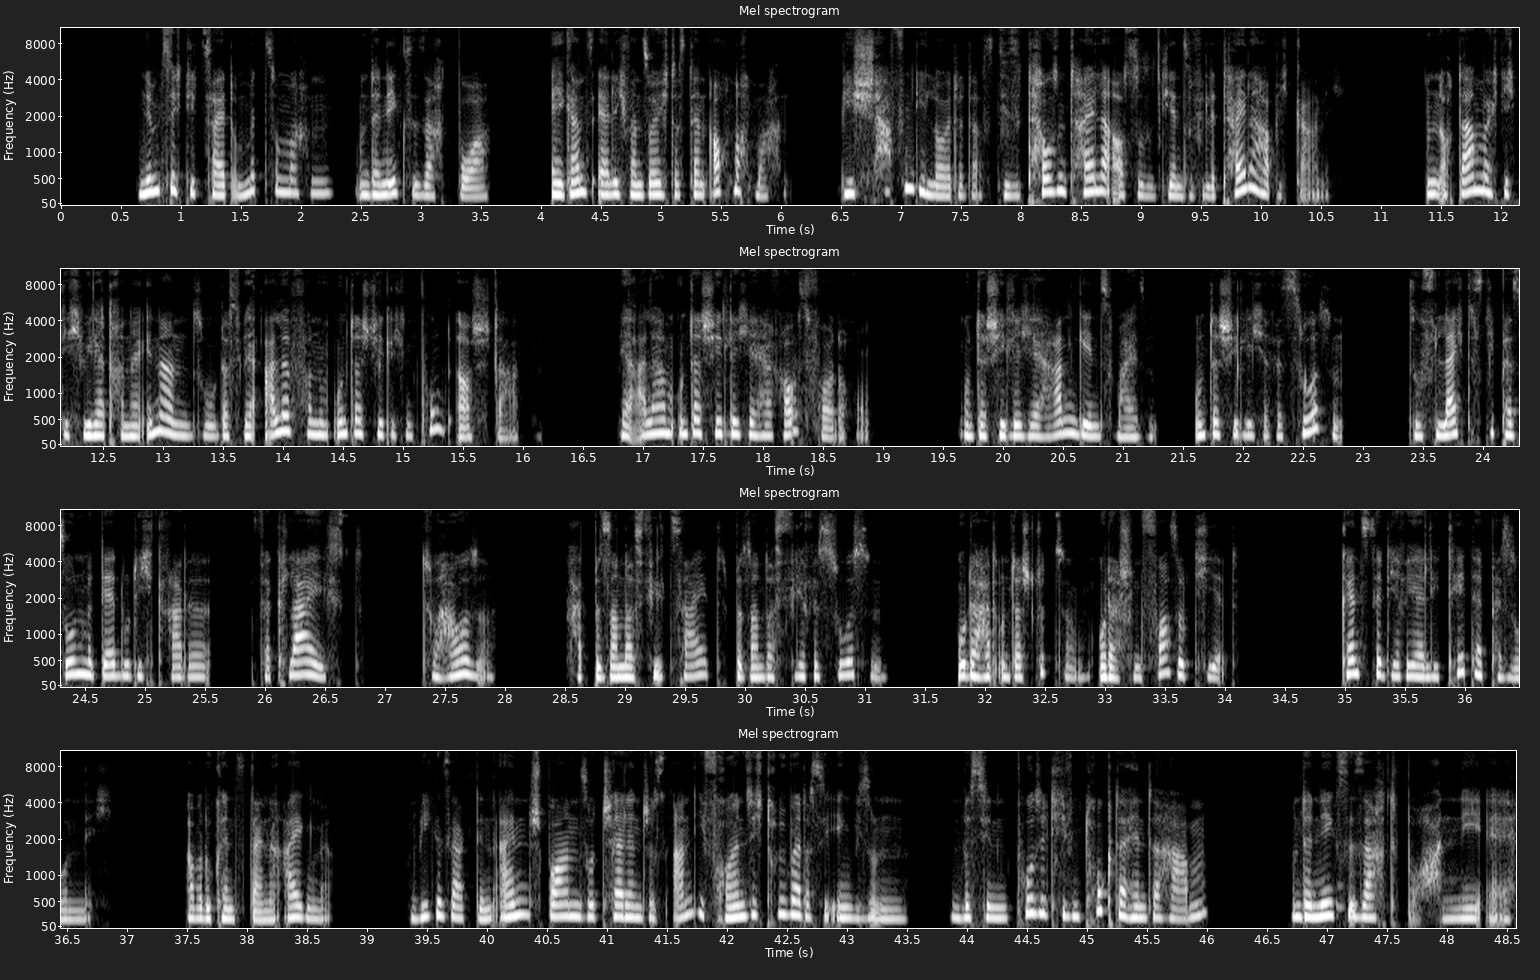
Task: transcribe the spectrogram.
nimmt sich die Zeit, um mitzumachen, und der nächste sagt, boah, ey, ganz ehrlich, wann soll ich das denn auch noch machen? Wie schaffen die Leute das, diese tausend Teile auszusortieren? So viele Teile habe ich gar nicht. Und auch da möchte ich dich wieder dran erinnern, so dass wir alle von einem unterschiedlichen Punkt aus starten. Wir alle haben unterschiedliche Herausforderungen, unterschiedliche Herangehensweisen, unterschiedliche Ressourcen. So vielleicht ist die Person, mit der du dich gerade vergleichst, zu Hause, hat besonders viel Zeit, besonders viel Ressourcen oder hat Unterstützung oder schon vorsortiert. Du kennst ja die Realität der Person nicht, aber du kennst deine eigene. Und wie gesagt, den einen spornen so Challenges an, die freuen sich drüber, dass sie irgendwie so ein, ein bisschen positiven Druck dahinter haben. Und der nächste sagt, boah, nee, ey,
